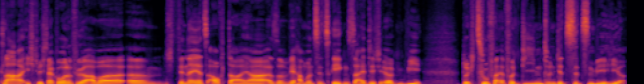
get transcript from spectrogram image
klar, ich kriege da Kohle für, aber ähm, ich bin da jetzt auch da, ja. Also wir haben uns jetzt gegenseitig irgendwie durch Zufall verdient und jetzt sitzen wir hier.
